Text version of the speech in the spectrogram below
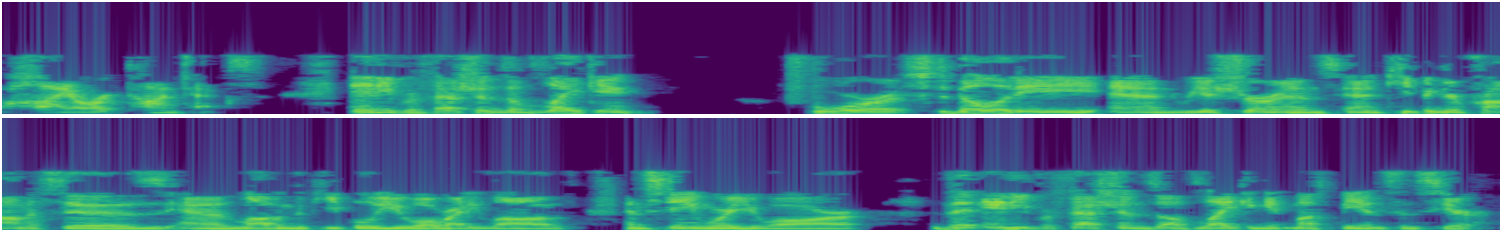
high art context, any professions of liking for stability and reassurance and keeping your promises and loving the people you already love and staying where you are, that any professions of liking it must be insincere.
